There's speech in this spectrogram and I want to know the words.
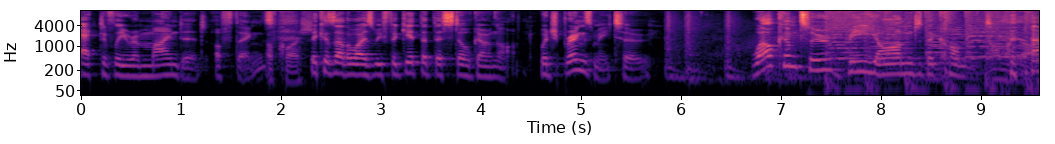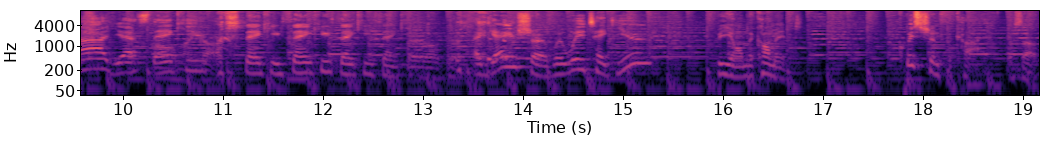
actively reminded of things. Of course. Because otherwise we forget that they're still going on. Which brings me to. Welcome to Beyond the Comment. Oh my gosh. Ah, yes, oh thank you. Thank you, thank you, thank you, thank you. A game show where we take you beyond the comment. Question for Kai. What's up?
